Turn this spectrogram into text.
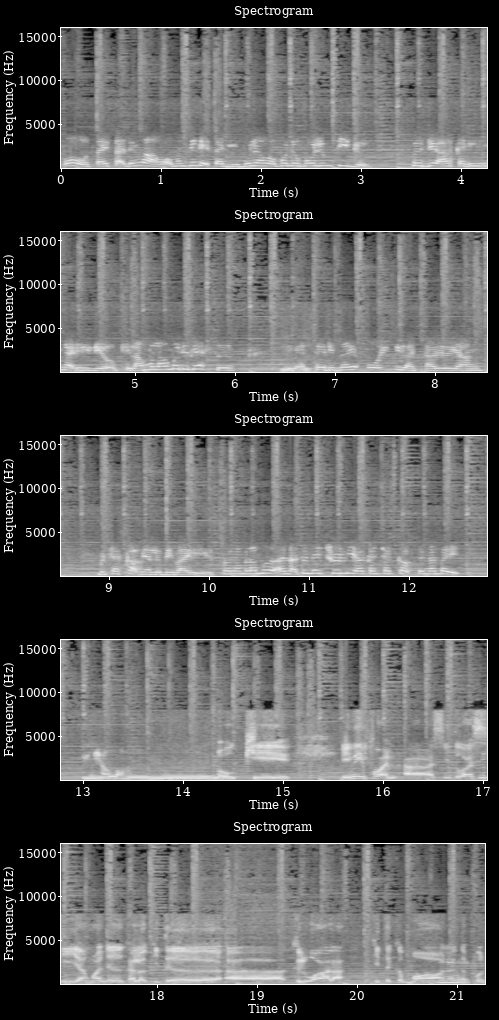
oh saya tak dengar awak menjerit tadi, boleh awak guna volume tiga. So dia akan ingat diri dia, okey lama-lama dia biasa. Dia Mhm. biasa dia saya, oh inilah cara yang bercakap yang lebih baik. So lama-lama anak tu naturally akan cakap dengan baik. InsyaAllah. Hmm, Okey. Ini puan uh, situasi yang mana kalau kita uh, keluar lah kita ke mall Hmm. ataupun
